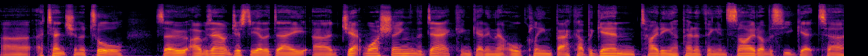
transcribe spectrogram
uh, attention at all. So I was out just the other day uh, jet washing the deck and getting that all cleaned back up again tidying up anything inside. Obviously, you get uh,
